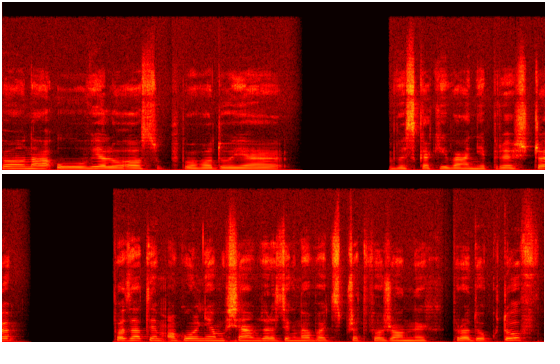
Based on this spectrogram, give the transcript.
bo ona u wielu osób powoduje wyskakiwanie pryszczy. Poza tym ogólnie musiałam zrezygnować z przetworzonych produktów,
